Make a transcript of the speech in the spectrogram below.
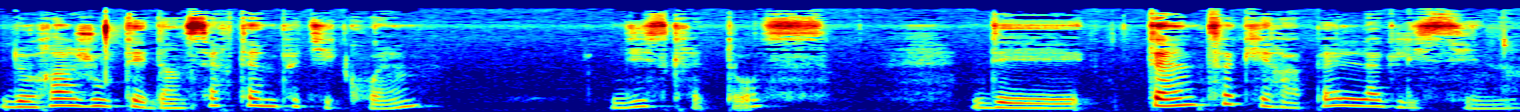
de rajouter dans certains petits coins, discretos, des teintes qui rappellent la glycine.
